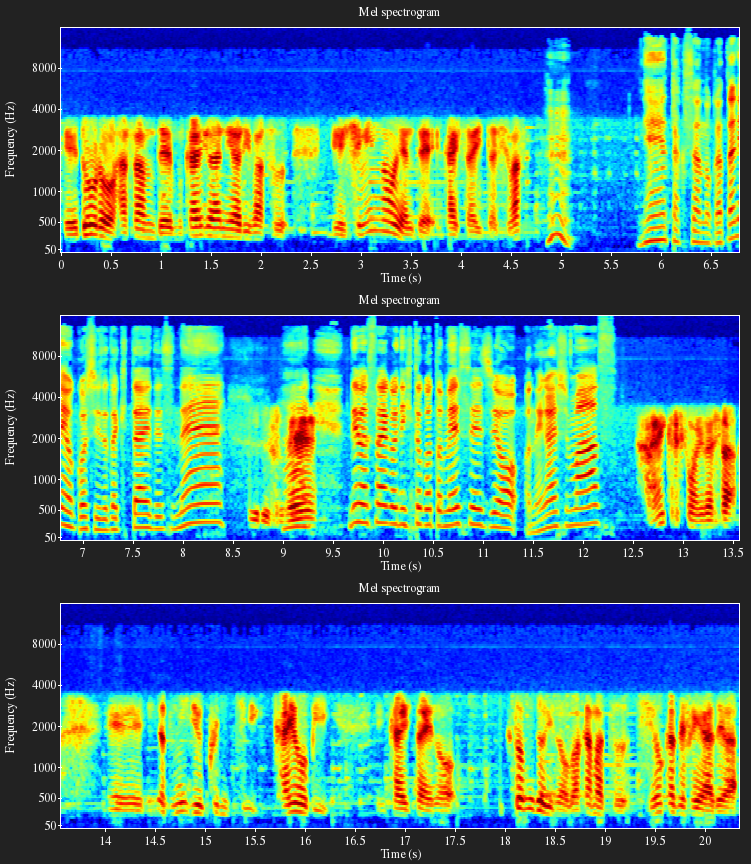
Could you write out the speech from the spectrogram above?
えー道路を挟んで向かい側にあります、えー市民農園で開催いたします。うん。ねえたくさんの方にお越しいただきたいですね。そうですはね。では最後に一言メッセージをお願いします。はい、かしこまりました。えー2月29日火曜日開催の福と緑の若松潮風フェアでは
